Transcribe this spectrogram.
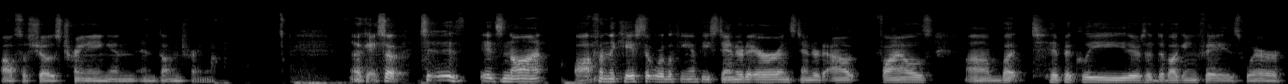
also shows training and, and done training. Okay, so it's not often the case that we're looking at these standard error and standard out files, um, but typically there's a debugging phase where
